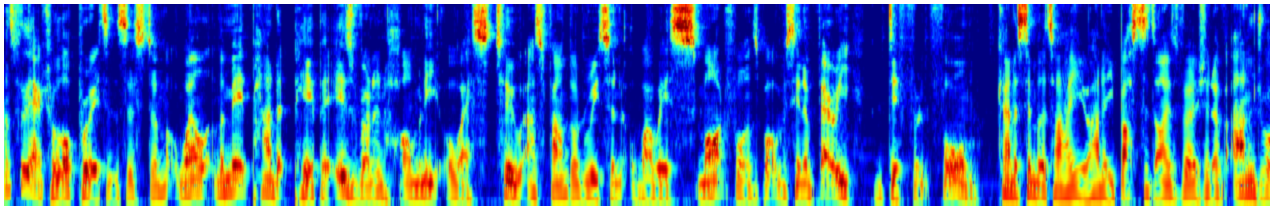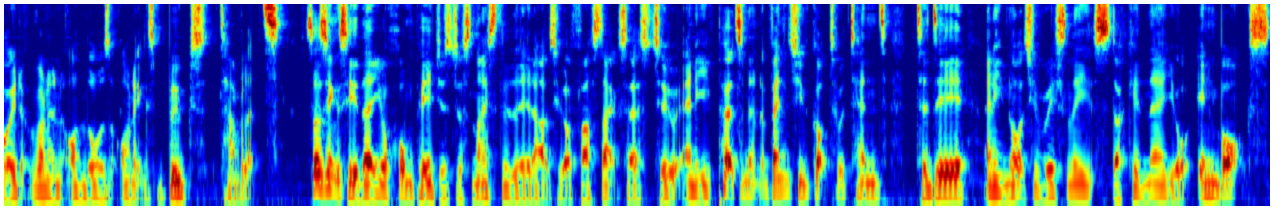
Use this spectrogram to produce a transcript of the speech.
As for the actual operating system, well, the MatePad paper is running Harmony OS 2 as found on recent Huawei smartphones, but obviously in a very different form. Kind of similar to how you had a bastardized version of Android running on those Onyx Boox tablets. So as you can see there, your homepage is just nicely laid out. So you've got fast access to any pertinent events you've got to attend today, any notes you've recently stuck in there, your inbox,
